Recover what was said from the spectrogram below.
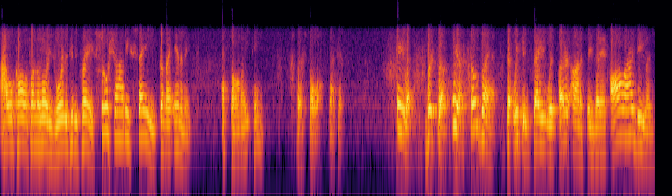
I will call upon the Lord. He's worthy to be praised. So shall I be saved from my enemies. That's Psalm 18, verse 4. That's it. Anyway, verse 12. We are so glad that we can say with utter honesty that in all our dealings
